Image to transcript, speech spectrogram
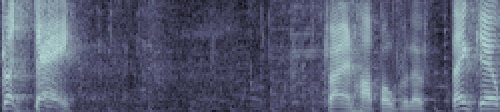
Good day! Try and hop over those. Thank you!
